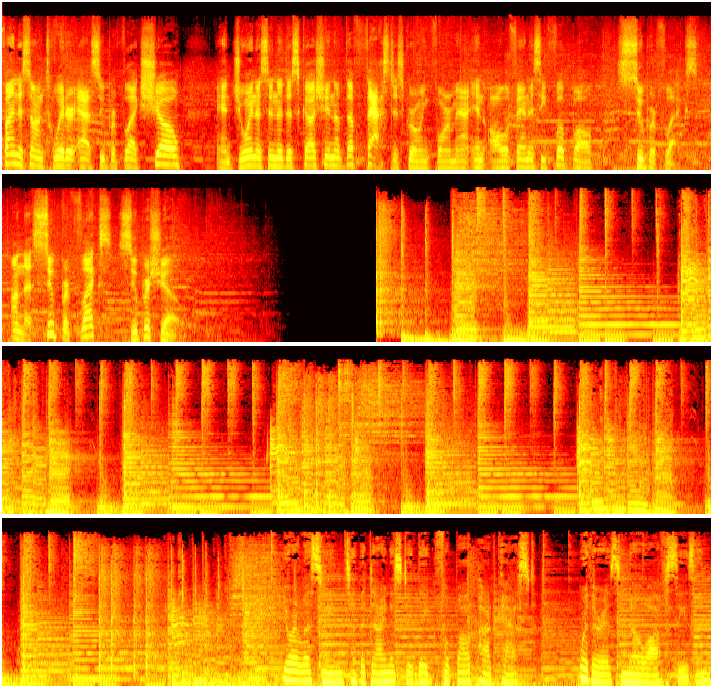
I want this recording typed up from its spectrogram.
find us on Twitter at Superflex Show and join us in the discussion of the fastest growing format in all of fantasy football, Superflex, on the Superflex Super Show. You're listening to the Dynasty League Football Podcast, where there is no off season.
